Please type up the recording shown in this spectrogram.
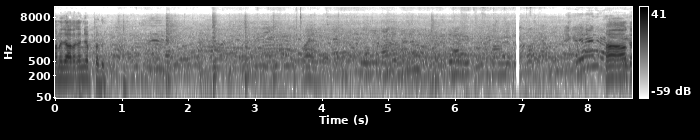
మన జాతకం చెప్తాడు. ఆ, ఓకే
